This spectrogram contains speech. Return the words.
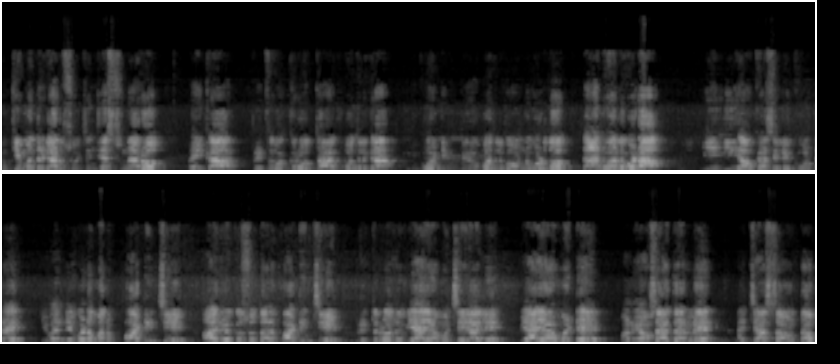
ముఖ్యమంత్రి గారు సూచన చేస్తున్నారు. ఇంకా ప్రతి ఒక్కరూ తాగుబోతులుగా ఇంకోటి తిరుగుబోతులుగా ఉండకూడదు. దానివల్ల కూడా ఈ ఈ అవకాశాలు ఎక్కువ ఉంటాయి. ఇవన్నీ కూడా మనం పాటించి ఆరోగ్య సూత్రాలు పాటించి ప్రతిరోజు వ్యాయామం చేయాలి. వ్యాయామం అంటే మన వ్యవసాయదారులే అది చేస్తూ ఉంటాం.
